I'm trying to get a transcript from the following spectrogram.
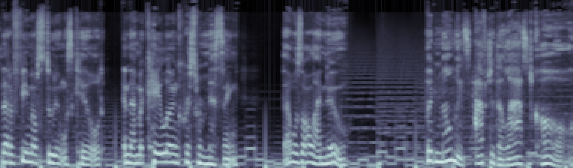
that a female student was killed and that Michaela and Chris were missing. That was all I knew. But moments after the last call,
